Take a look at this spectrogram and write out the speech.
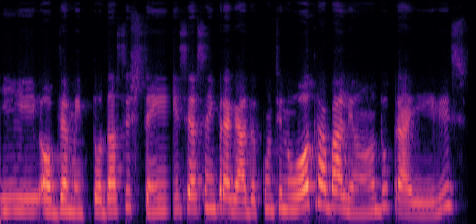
e, obviamente, toda a assistência. Essa empregada continuou trabalhando para eles,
